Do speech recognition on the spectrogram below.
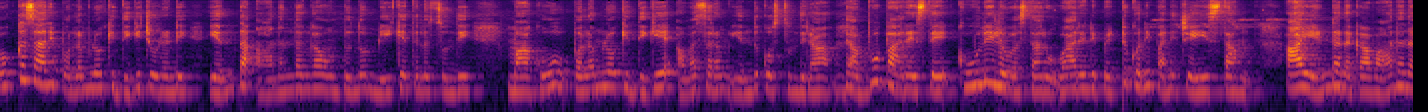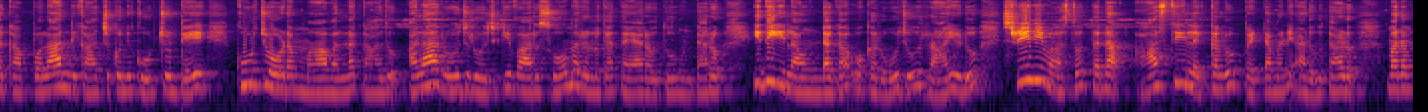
ఒక్కసారి పొలంలోకి దిగి చూడండి ఎంత ఆనందంగా ఉంటుందో మీకే తెలుస్తుంది. మాకు పొలంలోకి దిగే అవసరం ఎందుకు వస్తుందిరా డబ్బు పారేస్తే కూలీలు వస్తారు వారిని పెట్టుకొని పని చేయిస్తాం. ఆ ఎండనక వాననక పొలాన్ని కాచుకొని కూర్చుంటే కూర్చోవడం మా వల్ల కాదు. అలా రోజు రోజుకి వారు సోమరులుగా తయారవుతూ ఉంటారు. ఇది ఇలా ఉండగా ఒక రోజు రాయుడు శ్రీనివాస్తో తన ఆస్తి లెక్కలు పెట్టమని అడుగుతాడు. మనం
